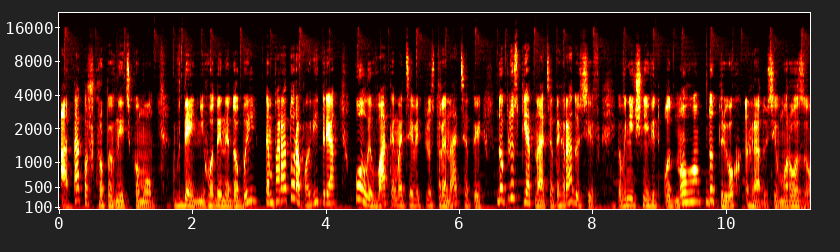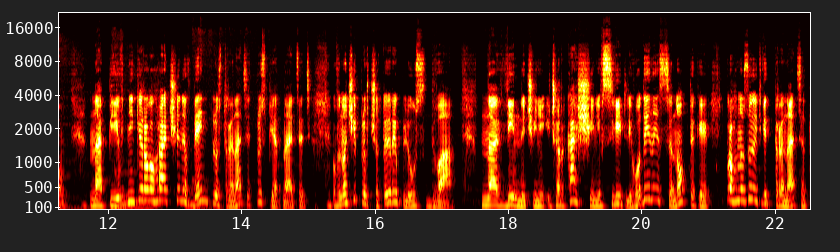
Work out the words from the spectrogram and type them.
а також в Кропивницькому. В денні години доби температура повітря коливатиметься від плюс 13 до плюс 15 градусів, в нічні від 1 до 3 градусів морозу. На півдні Кіровоградщини в день плюс 13 плюс 15, вночі плюс 4 плюс 2. На Вінниччині і Черкащині в світлі години синоптики прогнозують від 13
